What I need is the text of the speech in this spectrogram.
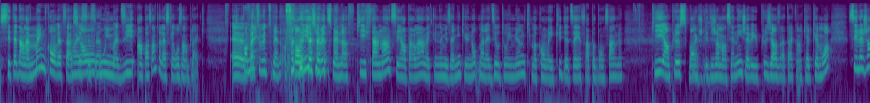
C'était dans la même conversation où il m'a dit En passant, tu as la sclérose en plaques. Euh, Combien tu veux de semaine off? Combien tu veux off? Puis finalement, c'est en parlant avec une de mes amies qui a une autre maladie auto-immune qui m'a convaincue de dire ça n'a pas de bon sens. Là. Puis en plus, bon, Ouais. je l'ai déjà mentionné, j'avais eu plusieurs attaques en quelques mois. C'est le genre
